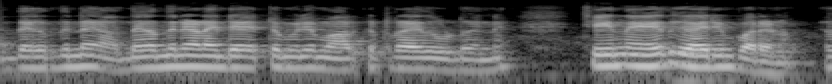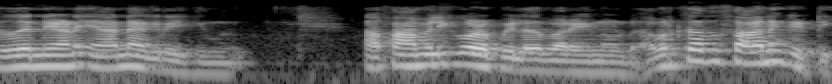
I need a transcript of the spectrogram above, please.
അദ്ദേഹത്തിന്റെ അദ്ദേഹം തന്നെയാണ് അതിന്റെ ഏറ്റവും വലിയ മാർക്കറ്റർ ആയതുകൊണ്ട് തന്നെ ചെയ്യുന്ന ഏത് കാര്യം പറയണം. അത് തന്നെയാണ് ഞാൻ ആഗ്രഹിക്കുന്നത്. ആ ഫാമിലിക്ക് കുഴപ്പമില്ല അത് പറയുന്നുണ്ട്. അവർക്ക് അത് സാധനം കിട്ടി.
